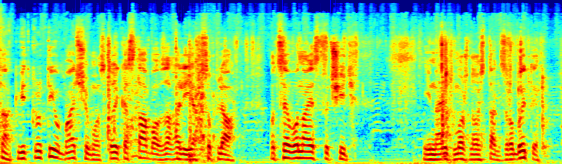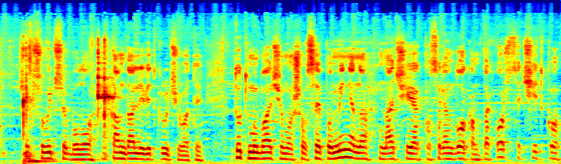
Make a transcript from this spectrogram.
Так, відкрутив, бачимо, стойка стаба взагалі як сопля. Оце вона і стучить. І навіть можна ось так зробити, щоб швидше було, а там далі відкручувати. Тут ми бачимо, що все поміняно, наче як по саленблокам також все чітко.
